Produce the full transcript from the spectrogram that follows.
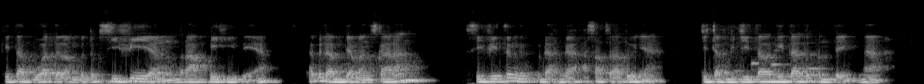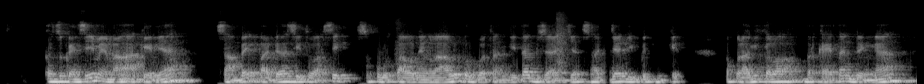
kita buat dalam bentuk CV yang rapi gitu ya. Tapi dalam zaman sekarang CV itu udah nggak satu-satunya. Jejak digital kita itu penting. Nah, konsekuensinya memang akhirnya sampai pada situasi 10 tahun yang lalu perbuatan kita bisa saja dibukit-bukit. Apalagi kalau berkaitan dengan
